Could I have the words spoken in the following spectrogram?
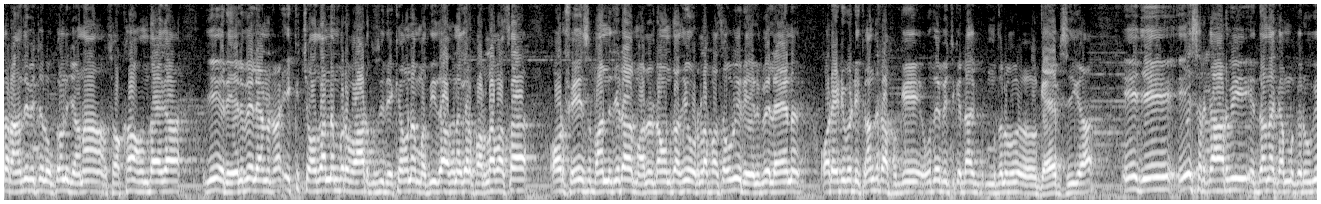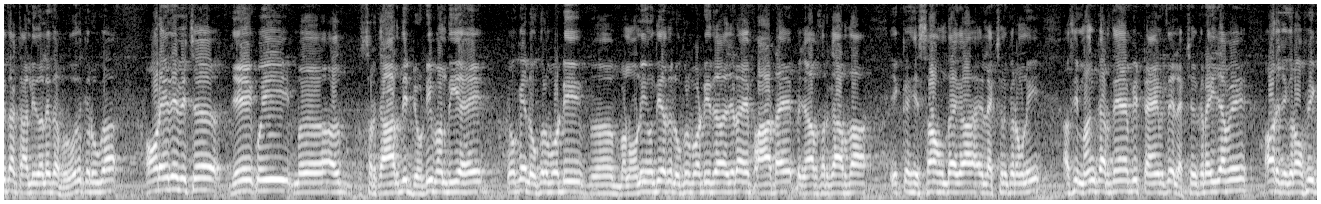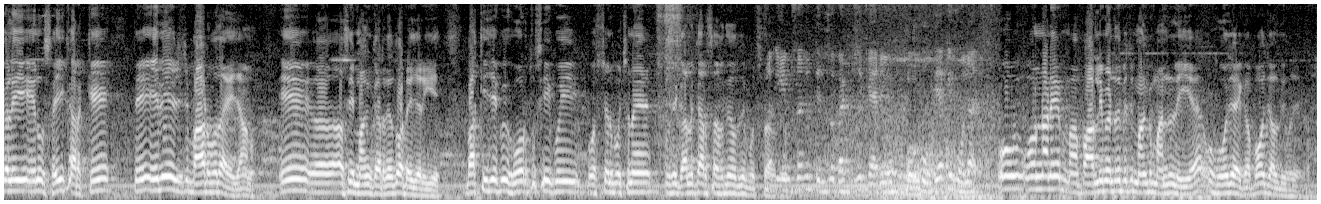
ਘਰਾਂ ਦੇ ਵਿੱਚ ਲੋਕਾਂ ਨੂੰ ਜਾਣਾ ਸੌਖਾ ਹੁੰਦਾ ਹੈਗਾ। ਜੇ ਰੇਲਵੇ ਲਾਈਨ ਇੱਕ 14 ਨੰਬਰ ਵਾਰਡ ਤੁਸੀਂ ਦੇਖਿਆ ਹੋਣਾ ਮਦੀਦਾਸ ਨਗਰ ਪਰਲਾ ਪਾਸਾ ਔਰ ਫੇਸ 1 ਜਿਹੜਾ ਮਾਡਲ ਟਾਊਨ ਦਾ ਸੀ ਹੋਰਲਾ ਪਾਸਾ ਉਹ ਵੀ ਰੇਲਵੇ ਲਾਈਨ ਔਰ ਐਡੀ ਵੱਡੀ ਕੰਧ ਟੱਪ ਕੇ ਉਹਦੇ ਵਿੱਚ ਕਿੰਨਾ ਮਤਲਬ ਗੈਪ ਸੀਗਾ। ਇਹ ਜੇ ਇਹ ਸਰਕਾਰ ਵੀ ਇਦਾਂ ਦਾ ਕੰਮ ਕਰੂਗੀ ਤਾਂ ਅਕਾਲੀ ਦਲ ਇਹਦਾ ਵਿਰੋਧ ਕਰੂਗਾ। ਔਰ ਇਹਦੇ ਵਿੱਚ ਜੇ ਕੋਈ ਸਰਕਾਰ ਦੀ ਡਿਊਟੀ ਬਣਦੀ ਹੈ ਇਹ, ਕਿਉਂਕਿ ਲੋਕਲ ਬੋਡੀ ਬਣਾਉਣੀ ਹੁੰਦੀ ਹੈ ਤੇ ਲੋਕਲ ਬੋਡੀ ਦਾ ਜਿਹੜਾ ਇਹ ਪਾਰਟ ਹੈ, ਪੰਜਾਬ ਸਰਕਾਰ ਦਾ ਇੱਕ ਹਿੱਸਾ ਹੁੰਦਾ ਹੈਗਾ ਇਲੈਕਸ਼ਨ ਕਰਾਉਣੀ। ਅਸੀਂ ਮੰਗ ਕਰਦੇ ਹਾਂ ਵੀ ਟਾਈਮ ਤੇ ਇਲੈਕਸ਼ਨ ਕਰਾਈ ਜਾਵੇ ਔਰ ਜਿਓਗ੍ਰਾਫਿਕਲੀ ਇਹਨੂੰ ਸਹੀ ਕਰਕੇ ਤੇ ਇਹਦੇ ਵਿੱਚ ਬਾੜ ਵਧਾਏ ਜਾਣ। ਇਹ ਅਸੀਂ ਮੰਗ ਕਰਦੇ ਹਾਂ ਤੁਹਾਡੇ ਜਰੀਏ। ਬਾਕੀ ਜੇ ਕੋਈ ਹੋਰ ਤੁਸੀਂ ਕੋਈ ਕੁਐਸਚਨ ਪੁੱਛਣਾ ਹੈ ਤੁਸੀਂ ਗੱਲ ਕਰ ਸਕਦੇ ਹੋ ਤੁਸੀਂ ਪੁੱਛ ਸਕਦੇ ਹੋ। ਏਮਸ ਦਾ ਜੋ 300 ਬੈੱਡ ਤੁਸੀਂ ਕਹਿ ਰਹੇ ਹੋ ਉਹ ਹੋ ਗਿਆ ਕਿ ਹੋਣਾ ਉਹ ਉਹਨਾਂ ਨੇ ਪਾਰਲੀਮੈਂਟ ਦੇ ਵਿੱਚ ਮੰਗ ਮੰਨ ਲਈ ਹੈ ਉਹ ਹੋ ਜਾਏਗਾ ਬਹੁਤ ਜਲਦੀ ਹੋ ਜਾਏਗਾ।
